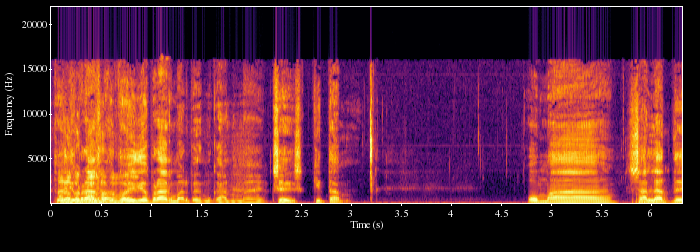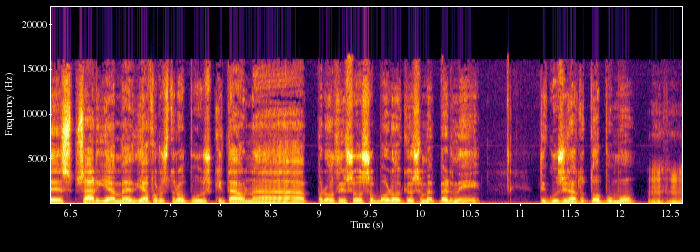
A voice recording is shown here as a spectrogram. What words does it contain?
το, Αλλά ίδιο τον κόλ θα πράγμα, το το βάλεις. ίδιο πράγμα, ρε παιδί μου, κάνουμε. Ξέρεις, κοίτα, ομά, σαλάτες, ψάρια με διάφορους τρόπους. Κοιτάω να προωθήσω όσο μπορώ και όσο με παίρνει την κουζίνα του τόπου μου μμμ.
